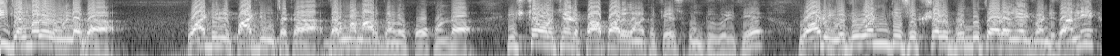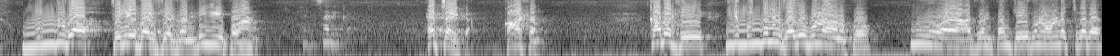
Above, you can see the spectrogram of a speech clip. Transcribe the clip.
ఈ జన్మలో ఉండగా వాటిని పాటించక ధర్మ మార్గంలో పోకుండా ఇష్టం వచ్చినట్టు పాపాలు గనక చేసుకుంటూ వెళితే వాడు ఎటువంటి శిక్షలు పొందుతాడనేటువంటి దాన్ని ముందుగా తెలియపరిచేటువంటి ఈ పురాణం. హెచ్చరిక. హెచ్చరిక కాషన్ కాబట్టి ఇది ముందు నువ్వు చదువుకున్నావు అనుకో నువ్వు అటువంటి పని చేయకుండా ఉండొచ్చు కదా.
